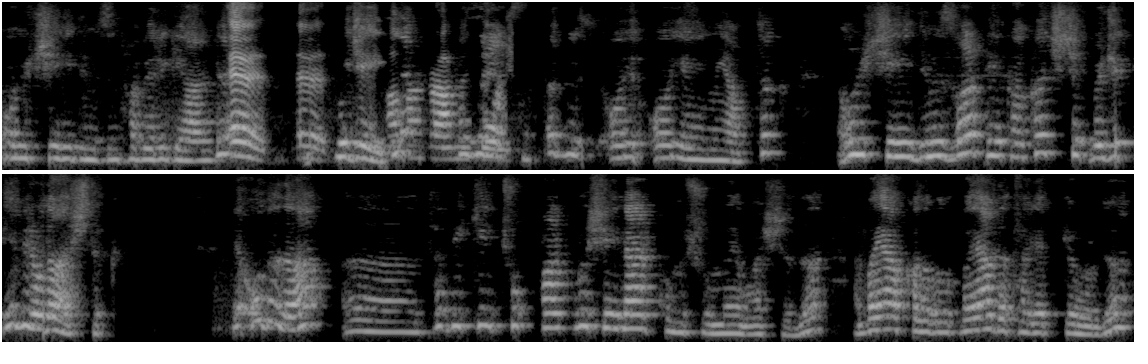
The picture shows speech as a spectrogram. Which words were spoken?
13 şehidimizin haberi geldi. Evet, evet. Geceydi. Allah rahmet akşamı biz o, o yayını yaptık. 13 şehidimiz var. PKK Çiçek Böcek diye bir oda açtık. Ve odada e, tabii ki çok farklı şeyler konuşulmaya başladı. Bayağı kalabalık, bayağı da talep gördü.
